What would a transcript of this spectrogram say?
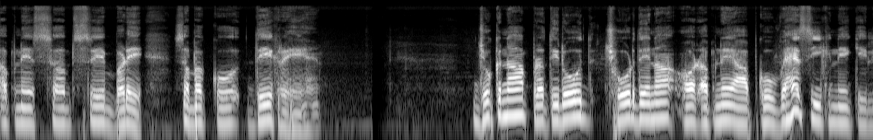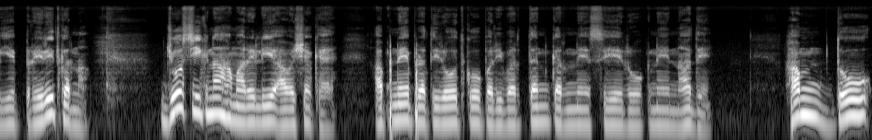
अपने सबसे बड़े सबक को देख रहे हैं। झुकना, प्रतिरोध छोड़ देना और अपने आप को वह सीखने के लिए प्रेरित करना, जो सीखना हमारे लिए आवश्यक है। अपने प्रतिरोध को परिवर्तन करने से रोकने ना दें। हम दो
